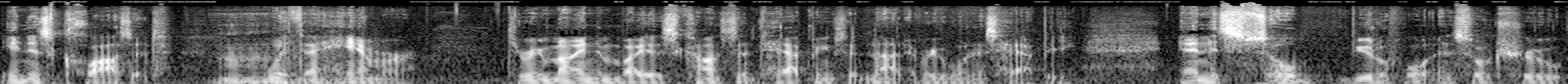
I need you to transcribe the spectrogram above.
in his closet hmm. with a hammer to remind him by his constant tappings that not everyone is happy. And it's so beautiful and so true.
